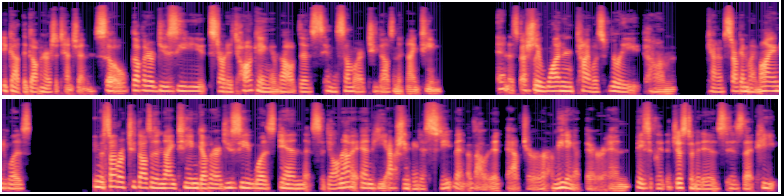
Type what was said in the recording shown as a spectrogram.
it got the governor's attention. So Governor Ducey started talking about this in the summer of 2019. And especially one time was really um, kind of stuck in my mind was in the summer of 2019, Governor Ducey was in Sedona and he actually made a statement about it after a meeting up there. And basically the gist of it is, is that he,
